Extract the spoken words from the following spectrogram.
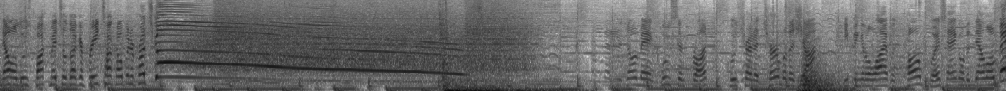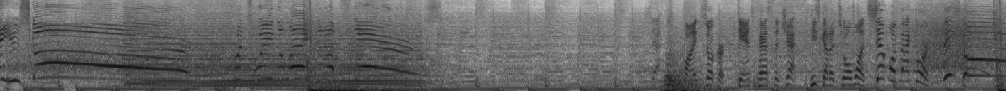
Now a loose puck. Mitchell dug it free. Tuck open in front. Scores! His own man Klus in front. Klus trying to turn with a shot. Keeping it alive with Palmquist. Angled it down low. Mayhew scores! Sheps finds Zucker. Dance past the check. He's got a two on one. Set one back door. They score!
